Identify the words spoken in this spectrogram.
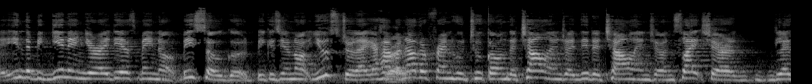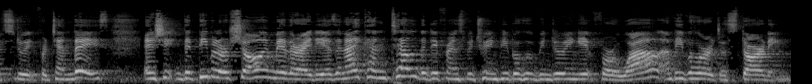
in the beginning, your ideas may not be so good because you're not used to. it. Like I have Right. another friend who took on the challenge. I did a challenge on SlideShare. Let's do it for ten days, and she, the people are showing me their ideas, and I can tell the difference between people who've been doing it for a while and people who are just starting.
